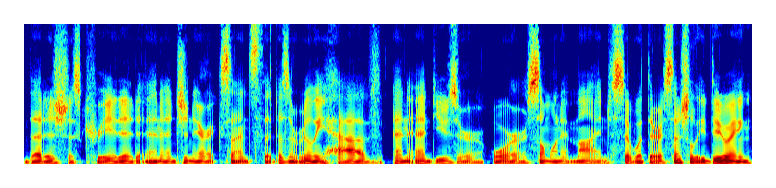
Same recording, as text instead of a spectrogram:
that is just created in a generic sense that doesn't really have an end user or someone in mind. So, what they're essentially doing,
